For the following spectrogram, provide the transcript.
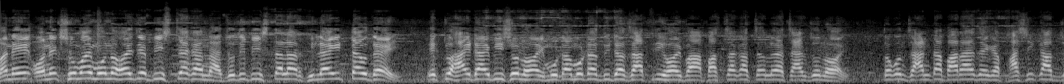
মানে অনেক সময় মনে হয় যে বিশ টাকা না, যদি বিশ তালার ফ্লাইটটাও দেয়, একটু হাই ডাইভিশন হয়, মোটা মোটা দুইটা যাত্রী হয় বা বাচ্চা কাচ্চা লয়া চারজন হয়, তখন যানটা বাড়ায় জায়গা ফাঁসি কার্য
